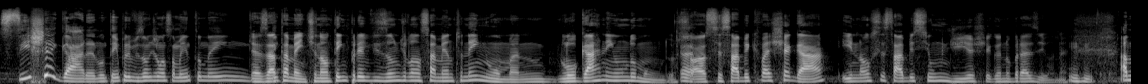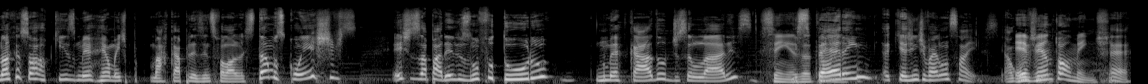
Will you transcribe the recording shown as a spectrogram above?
Se chegar, né? Não tem previsão de lançamento nem... Exatamente, não tem previsão de lançamento nenhuma, em lugar nenhum do mundo. É. Só se sabe que vai chegar e não se sabe se um dia chega no Brasil, né? Uhum. A Nokia só quis me- realmente marcar presença e falar: olha, estamos com estes, estes aparelhos no futuro no mercado de celulares. Sim, exatamente. Esperem que a gente vai lançar eles. Eventualmente. dia. É.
